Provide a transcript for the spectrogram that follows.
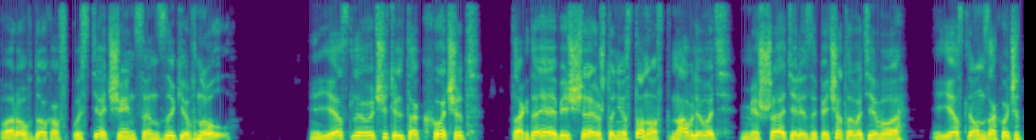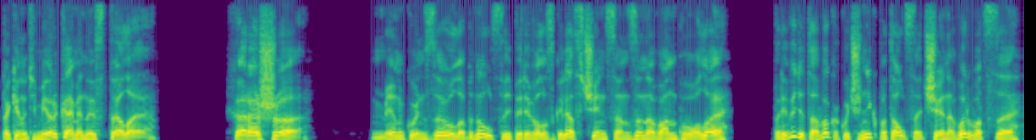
Пару вдохов спустя Чейн Цэнзы кивнул. «Если учитель так хочет, тогда я обещаю, что не стану останавливать, мешать или запечатывать его, если он захочет покинуть мир каменной стелы». «Хорошо», Мин Куньзы улыбнулся и перевел взгляд с Чэнь Цэнзы на Ван Буэлэ. При виде того, как ученик пытался отчаянно вырваться,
